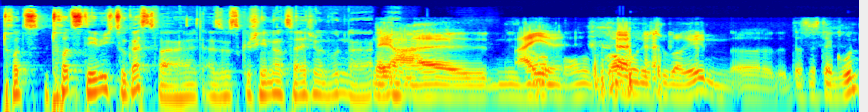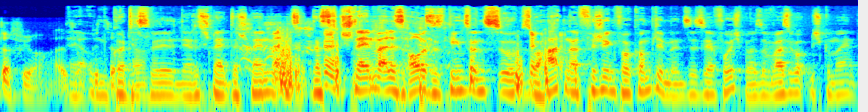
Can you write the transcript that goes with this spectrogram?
trotz, trotzdem ich zu Gast war halt. Also es geschehen noch Zeichen und Wunder. Naja, äh, brauchen, brauchen wir nicht drüber reden. Äh, das ist der Grund dafür. Also, ja, um bitte, Gottes ja. Willen. Ja, das, schneiden, das, schneiden wir alles, das schneiden wir alles raus. Das ging sonst so, so hart nach Fishing for Compliments. Das ist ja furchtbar. So war es überhaupt nicht gemeint.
